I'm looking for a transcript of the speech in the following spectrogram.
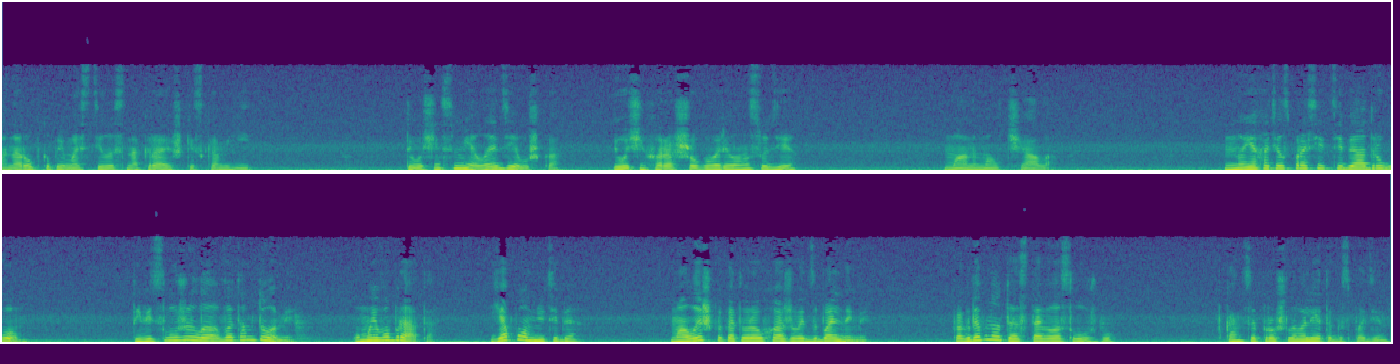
она робко примостилась на краешке скамьи. «Ты очень смелая девушка и очень хорошо говорила на суде». Мана молчала. «Но я хотел спросить тебя о другом. Ты ведь служила в этом доме, у моего брата. Я помню тебя. Малышка, которая ухаживает за больными. Как давно ты оставила службу?» «В конце прошлого лета, господин».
